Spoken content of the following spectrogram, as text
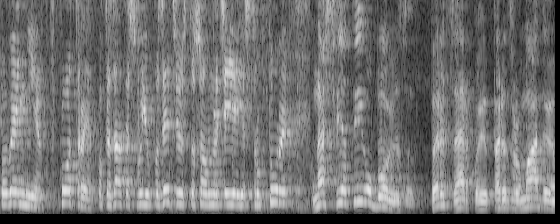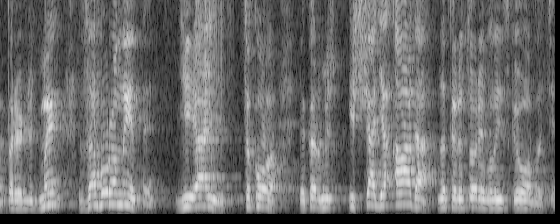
повинні вкотре показати свою позицію стосовно цієї структури. Наш святий обов'язок перед церквою, перед громадою, перед людьми заборонити діяльність такого, як кажуть, іщадя ада на території Волинської області.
